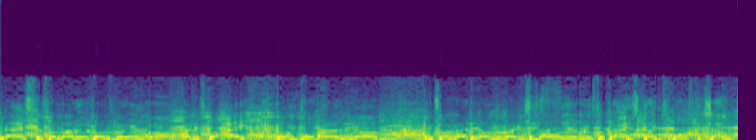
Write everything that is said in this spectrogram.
Yes, there's a load Good of clocks back there. And he's got eight clocks wants to early on. He's already on the range He's tail. serious about his Games Master challenge.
